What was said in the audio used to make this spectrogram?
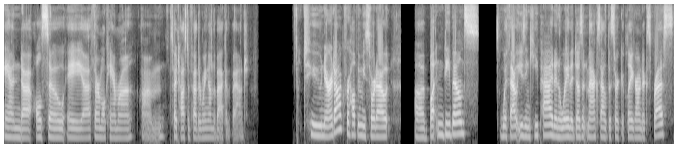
and uh, also a uh, thermal camera. Um, so I tossed a feather wing on the back of the badge. To Neradoc for helping me sort out uh, button debounce without using keypad in a way that doesn't max out the Circuit Playground Express.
